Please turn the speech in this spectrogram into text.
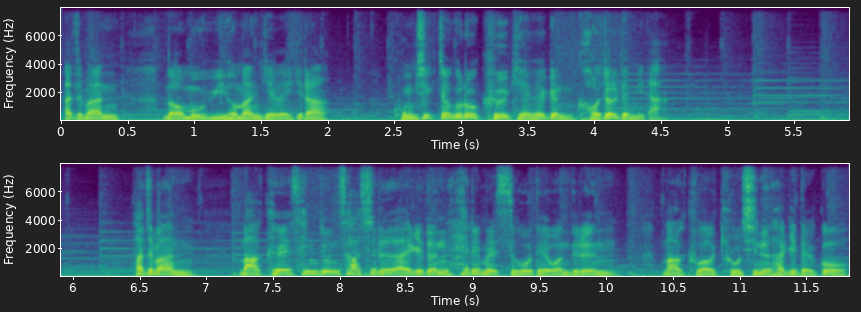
하지만 너무 위험한 계획이라 공식적으로 그 계획은 거절됩니다. 하지만 마크의 생존 사실을 알게 된 헤르메스호 대원들은 마크와 교신을 하게 되고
